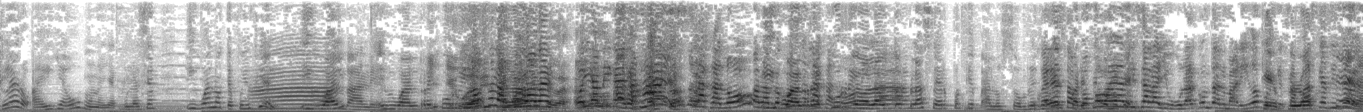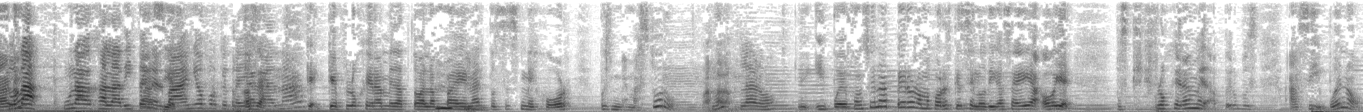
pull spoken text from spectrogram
Claro, ahí ya hubo una eyaculación. Igual no te fue infiel. Ah, igual, vale. igual recurrió. igual- No se la jaló. Oye, amiga. ¿no se la jaló? A lo mejor Igual recurrió al autoplacer porque a los hombres Mujeres les tampoco vayan a irse a la yugular contra el marido que porque capaz que así se ¿no? una, una jaladita en el baño porque traía o sea, ganas. que, que flojera me da toda la faena, entonces mejor, pues me masturbo, ¿no? Ajá. Claro. Y, y puede funcionar, pero lo mejor es que se lo digas a ella, oye, pues qué flojera me da, pero pues así, bueno,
